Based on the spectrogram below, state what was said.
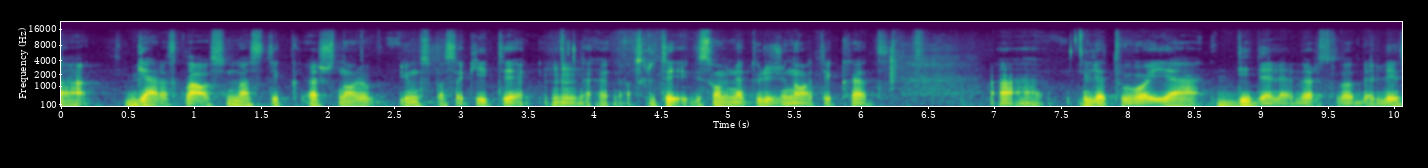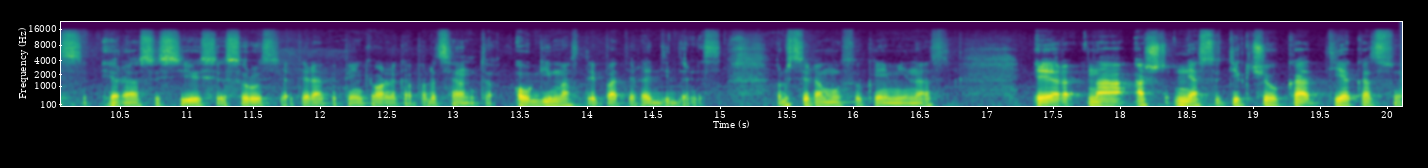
Na, geras klausimas, tik aš noriu Jums pasakyti, apskritai visuomenė turi žinoti, kad Lietuvoje didelė verslo dalis yra susijusi su Rusija, tai yra apie 15 procentų. Augimas taip pat yra didelis. Rusija yra mūsų kaimynas. Ir, na, aš nesutikčiau, kad tie, kas e,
